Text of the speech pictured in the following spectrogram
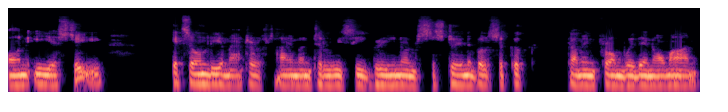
on ESG, it's only a matter of time until we see green or sustainable Sukuk coming from within Oman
